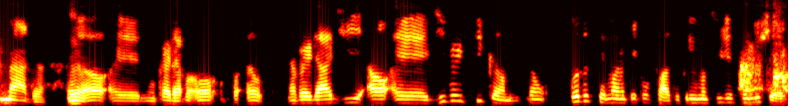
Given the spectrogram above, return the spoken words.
nada. É, no cardápio. Na verdade, é, diversificamos. Então, toda semana o que, que eu faço? Eu crio uma sugestão do chefe.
